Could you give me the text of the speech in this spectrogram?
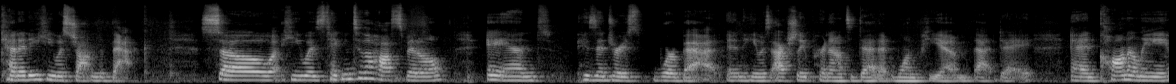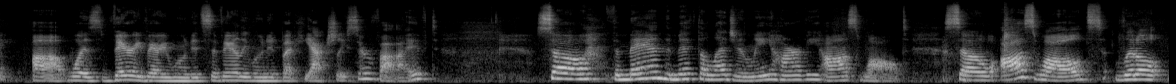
Kennedy. He was shot in the back. So he was taken to the hospital, and his injuries were bad, and he was actually pronounced dead at 1 p.m. that day. And Connolly uh, was very, very wounded, severely wounded, but he actually survived. So the man, the myth, the legend, Lee Harvey Oswald. So Oswald, little.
